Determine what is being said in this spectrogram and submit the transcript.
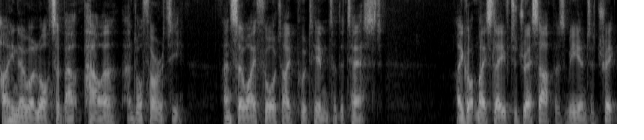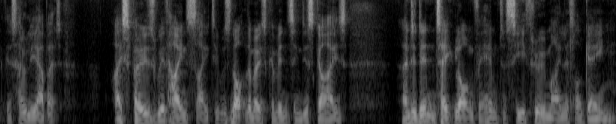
I know a lot about power and authority, and so I thought I'd put him to the test. I got my slave to dress up as me and to trick this holy abbot. I suppose with hindsight, it was not the most convincing disguise, and it didn't take long for him to see through my little game.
